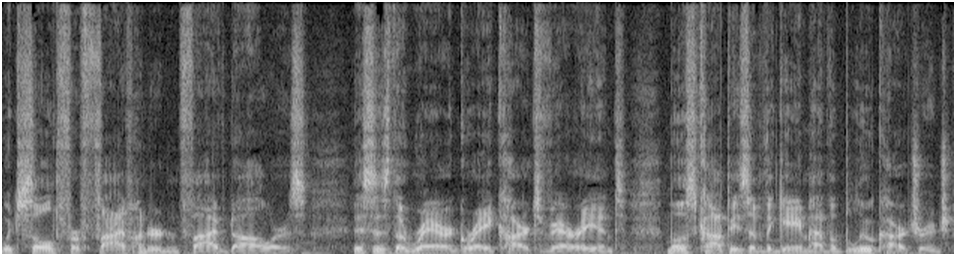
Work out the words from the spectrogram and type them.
which sold for $505. This is the rare gray cart variant. Most copies of the game have a blue cartridge,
